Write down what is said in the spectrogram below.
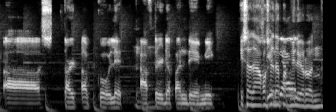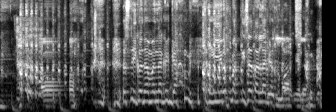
uh, startup ko ulit Mm. after the pandemic. Isa na ako sa Yun nga. napamili ron. Oo. Tapos di ko naman nagagamit. Ang hirap mag-isa talaga. Coach. kailangan.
